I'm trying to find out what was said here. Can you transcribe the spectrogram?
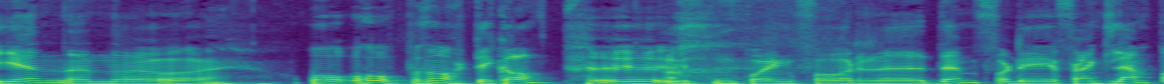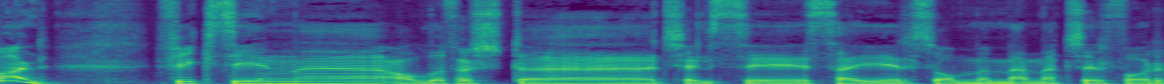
igjen en eh, åpen og artig kamp eh, uten poeng for dem, fordi Frank Lampard fikk sin aller første Chelsea-seier som manager for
